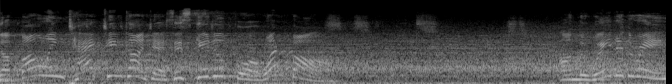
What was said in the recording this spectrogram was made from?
The following tag team contest is scheduled for one fall. On the way to the ring,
